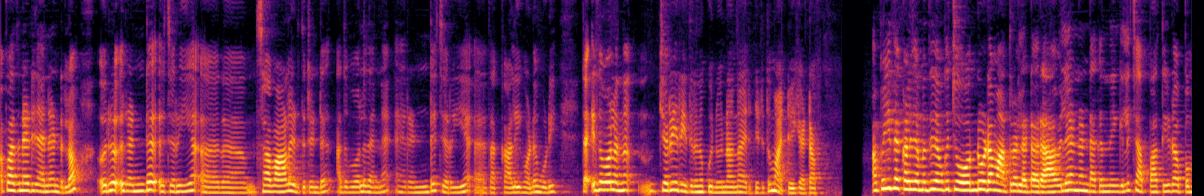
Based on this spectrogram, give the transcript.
അപ്പോൾ അതിനായിട്ട് ഞാനുണ്ടല്ലോ ഒരു രണ്ട് ചെറിയ സവാള എടുത്തിട്ടുണ്ട്. അതുപോലെ തന്നെ രണ്ട് ചെറിയ തക്കാളിയും കൂടെ കൂടി. ഇതുപോലെ ഒന്ന് ചെറിയ രീതിയിൽ ഒന്ന് കുനുകുനാന്ന് അരിഞ്ഞെടുത്ത് മാറ്റി വയ്ക്കാം കേട്ടോ അപ്പോൾ ഈ തക്കാളി ചമ്മന്തി നമുക്ക് ചോറിന്റെ കൂടെ മാത്രമല്ല കേട്ടോ. രാവിലെ തന്നെ ഉണ്ടാക്കുന്നതെങ്കിൽ ചപ്പാത്തിയുടെ ഒപ്പം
